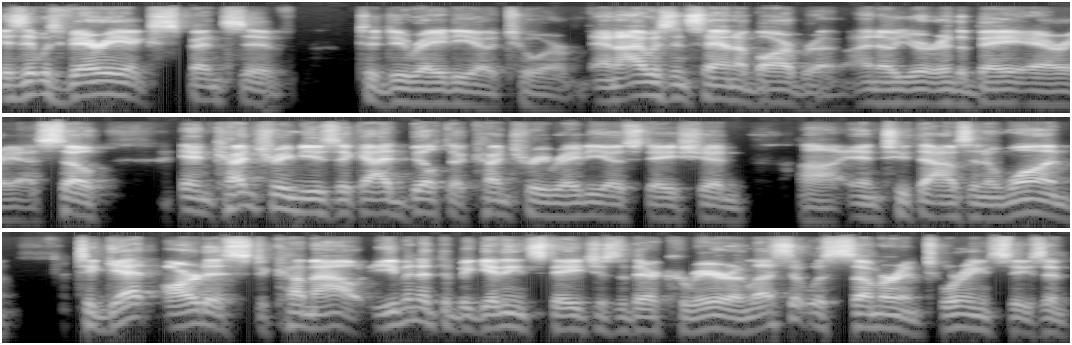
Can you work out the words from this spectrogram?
is it was very expensive to do radio tour. And I was in Santa Barbara. I know you're in the Bay Area. So in country music, I'd built a country radio station uh, in 2001 to get artists to come out, even at the beginning stages of their career, unless it was summer and touring season,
